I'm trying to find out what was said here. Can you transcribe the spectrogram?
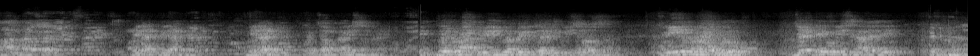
నాలుగు లక్షలు. వినండి వినండి వినండి కొంచెం ఒక్క నిమిషం ఇప్పుడు మన మీ ఇంట్లో మీకు జెట్టింగ్ మిషన్ వస్తుంది. మీరు రెండు జెట్టింగ్ మిషన్ అనేది పెట్టుకోండి.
